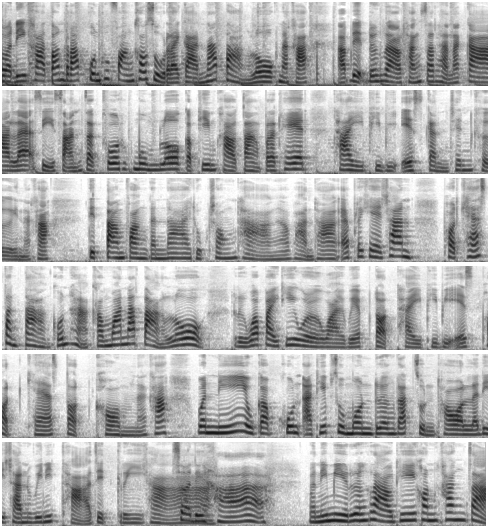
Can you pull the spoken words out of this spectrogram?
สวัสดีค่ะ ต้อนรับคุณผู้ฟังเข้าสู่รายการหน้าต่างโลกนะคะ อัปเดตเรื่องราวทั้งสถานการณ์ และสีสันจากทั่วทุกมุมโลกกับทีมข่าวต่างประเทศไทย PBS กันเช่นเคยนะคะ ติดตามฟังกันได้ทุกช่องทางนะผ่านทางแอปพลิเคชัน พอดแคสต์ต่างๆ ค้นหาคำว่าหน้าต่างโลก หรือว่าไปที่ www.thaipbspodcast.com นะคะ วันนี้อยู่กับคุณอาทิตย์สุมนเรืองรัตน์สุนทร และดิฉันวินิษฐาจิตกรีค่ะ สวัสดีค่ะ วันนี้มีเรื่องราวที่ค่อนข้างจะ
